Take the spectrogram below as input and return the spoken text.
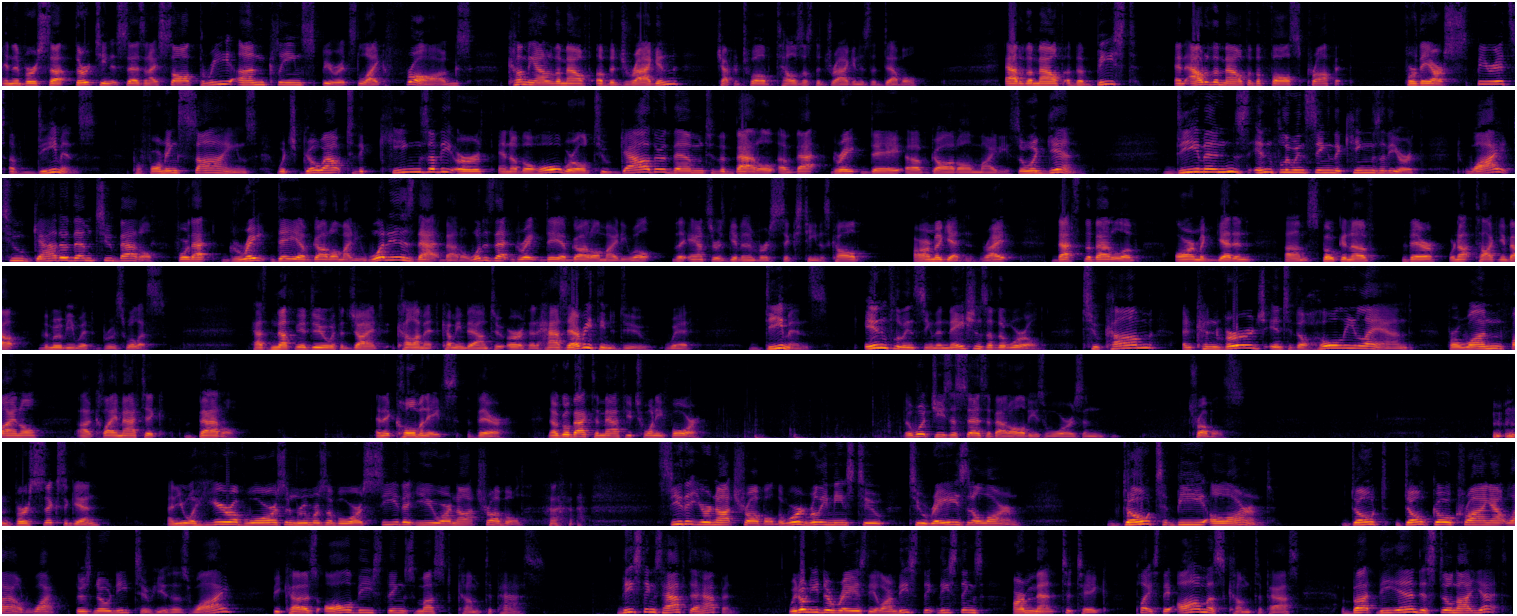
And in verse uh, 13, it says, And I saw three unclean spirits like frogs coming out of the mouth of the dragon. Chapter 12 tells us the dragon is the devil. Out of the mouth of the beast, and out of the mouth of the false prophet for they are spirits of demons, performing signs, which go out to the kings of the earth and of the whole world to gather them to the battle of that great day of God Almighty. So again, demons influencing the kings of the earth. Why? To gather them to battle for that great day of God Almighty. What is that battle? What is that great day of God Almighty? Well, the answer is given in verse 16. It's called Armageddon, right? That's the battle of Armageddon um, spoken of there. We're not talking about the movie with Bruce Willis. It has nothing to do with a giant comet coming down to Earth. It has everything to do with demons influencing the nations of the world to come and converge into the Holy Land for one final uh, climatic battle. And it culminates there. Now go back to Matthew 24. What Jesus says about all these wars and troubles. Verse 6 again. And you will hear of wars and rumors of wars. See that you are not troubled. See that you're not troubled. The word really means to, to raise an alarm. Don't be alarmed. Don't, don't go crying out loud. Why? There's no need to. He says, Why? Because all these things must come to pass. These things have to happen. We don't need to raise the alarm. These, th- these things are meant to take place. They all must come to pass, but the end is still not yet.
